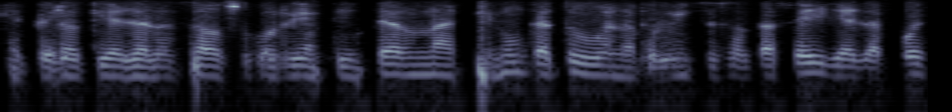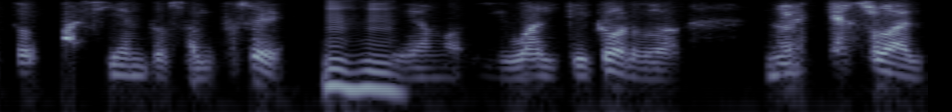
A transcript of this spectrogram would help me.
que Perotti haya lanzado su corriente interna que nunca tuvo en la provincia de Santa Fe y le haya puesto haciendo Santa Fe, digamos, igual que Córdoba. No es casual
